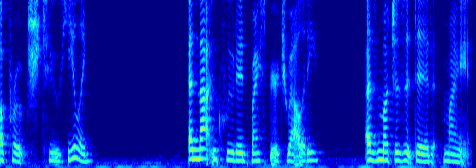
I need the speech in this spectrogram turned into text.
approach to healing. And that included my spirituality as much as it did my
